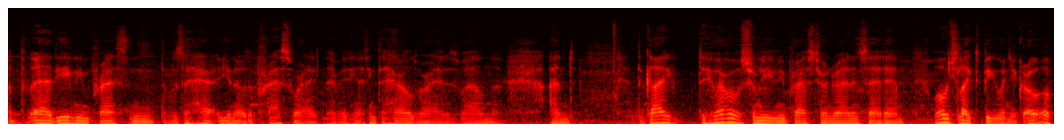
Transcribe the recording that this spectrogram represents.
uh, the evening press, and there was the her- you know the press were out and everything. I think the Herald were out as well, and the, and the guy, whoever was from the evening press, turned around and said, um, "What would you like to be when you grow up?"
